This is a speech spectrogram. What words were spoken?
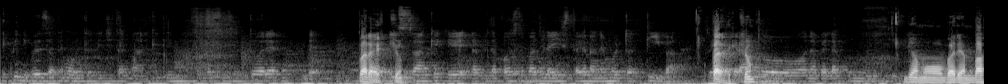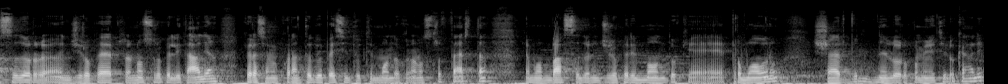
e quindi voi usate molto il digital marketing in questo settore? Beh, Parecchio. Ho visto anche che la, la vostra pagina Instagram è molto attiva, cioè Parecchio. una bella community. Abbiamo vari ambassador in giro per, non solo per l'Italia, che ora siamo in 42 paesi in tutto il mondo con la nostra offerta, abbiamo ambassador in giro per il mondo che promuovono Sherwood nelle loro community locali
